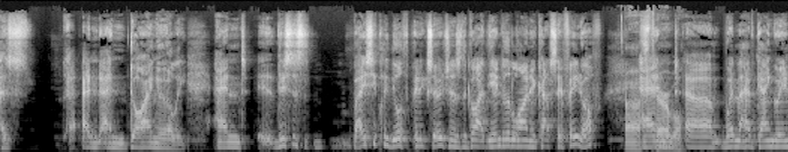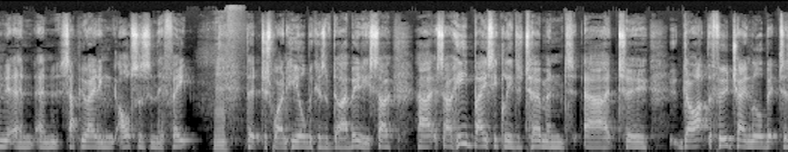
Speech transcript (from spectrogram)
as and and dying early. And this is basically the orthopedic surgeon is the guy at the end of the line who cuts their feet off. Oh, that's and, terrible. Um, when they have gangrene and, and suppurating ulcers in their feet, that just won't heal because of diabetes. So, uh, so he basically determined uh, to go up the food chain a little bit to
